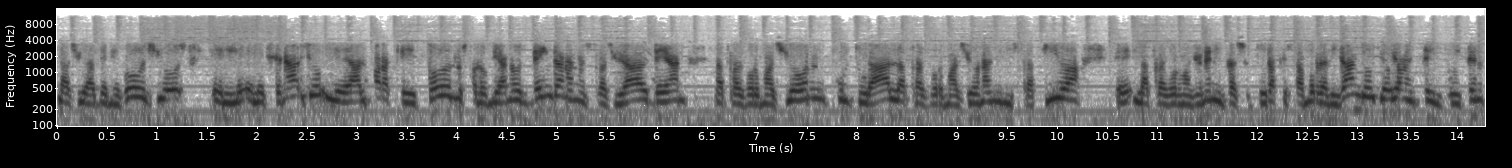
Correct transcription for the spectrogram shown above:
la ciudad de negocios, el, escenario ideal para que todos los colombianos vengan a nuestra ciudad, vean la transformación cultural, la transformación administrativa, eh, la transformación en infraestructura que estamos realizando. Y obviamente disfruten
